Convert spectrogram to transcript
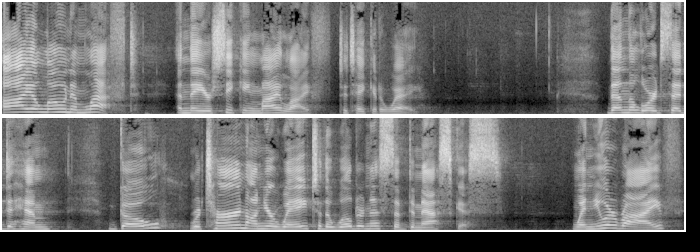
I alone am left, and they are seeking my life to take it away. Then the Lord said to him, Go, return on your way to the wilderness of Damascus. When you arrive,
